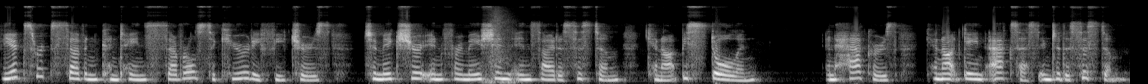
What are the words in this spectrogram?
VxWorks 7 contains several security features to make sure information inside a system cannot be stolen and hackers cannot gain access into the system.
